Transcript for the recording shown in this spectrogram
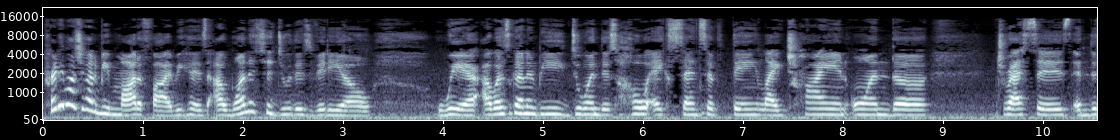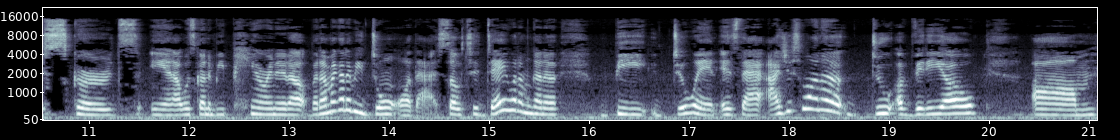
pretty much going to be modified because I wanted to do this video where I was going to be doing this whole extensive thing like trying on the dresses and the skirts and I was going to be pairing it up but I'm not going to be doing all that. So today what I'm going to be doing is that I just want to do a video um,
